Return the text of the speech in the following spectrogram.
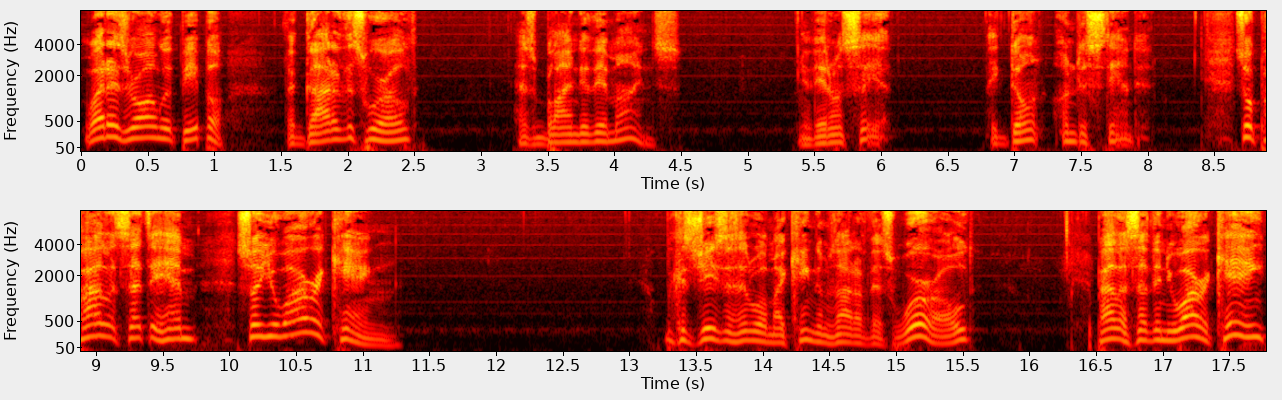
What is wrong with people? The God of this world has blinded their minds, and they don't see it. They don't understand it. So Pilate said to him, So you are a king. Because Jesus said, Well, my kingdom's not of this world. Pilate said, Then you are a king.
